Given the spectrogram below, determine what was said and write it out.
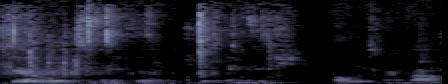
Is there a way to make the, the image always come out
